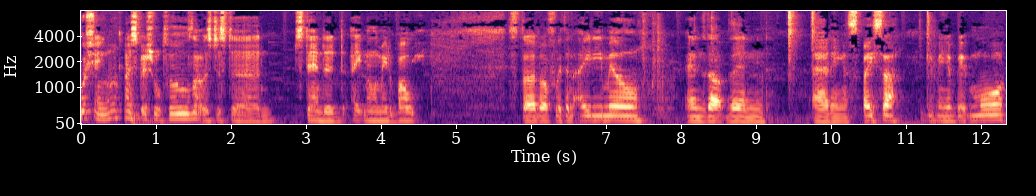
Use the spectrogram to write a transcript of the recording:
Bushing. No special tools, that was just a standard 8mm bolt. Started off with an 80 mil, ended up then adding a spacer to give me a bit more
